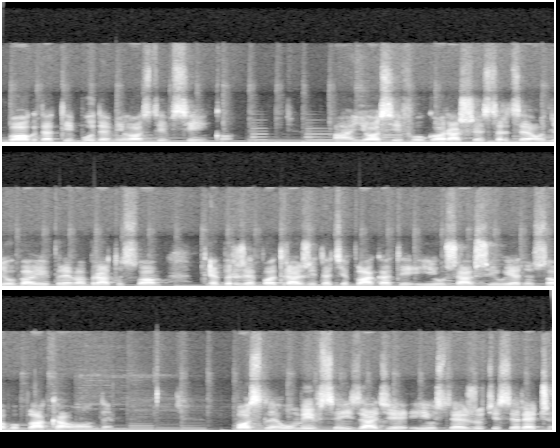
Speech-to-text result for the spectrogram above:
Bog da ti bude milostiv sinko. A Josifu goraše srce od ljubavi prema bratu svom, te brže potraži da će plakati i ušavši u jednu sobu plaka onde. Posle umiv se izađe i ustežući se reče,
